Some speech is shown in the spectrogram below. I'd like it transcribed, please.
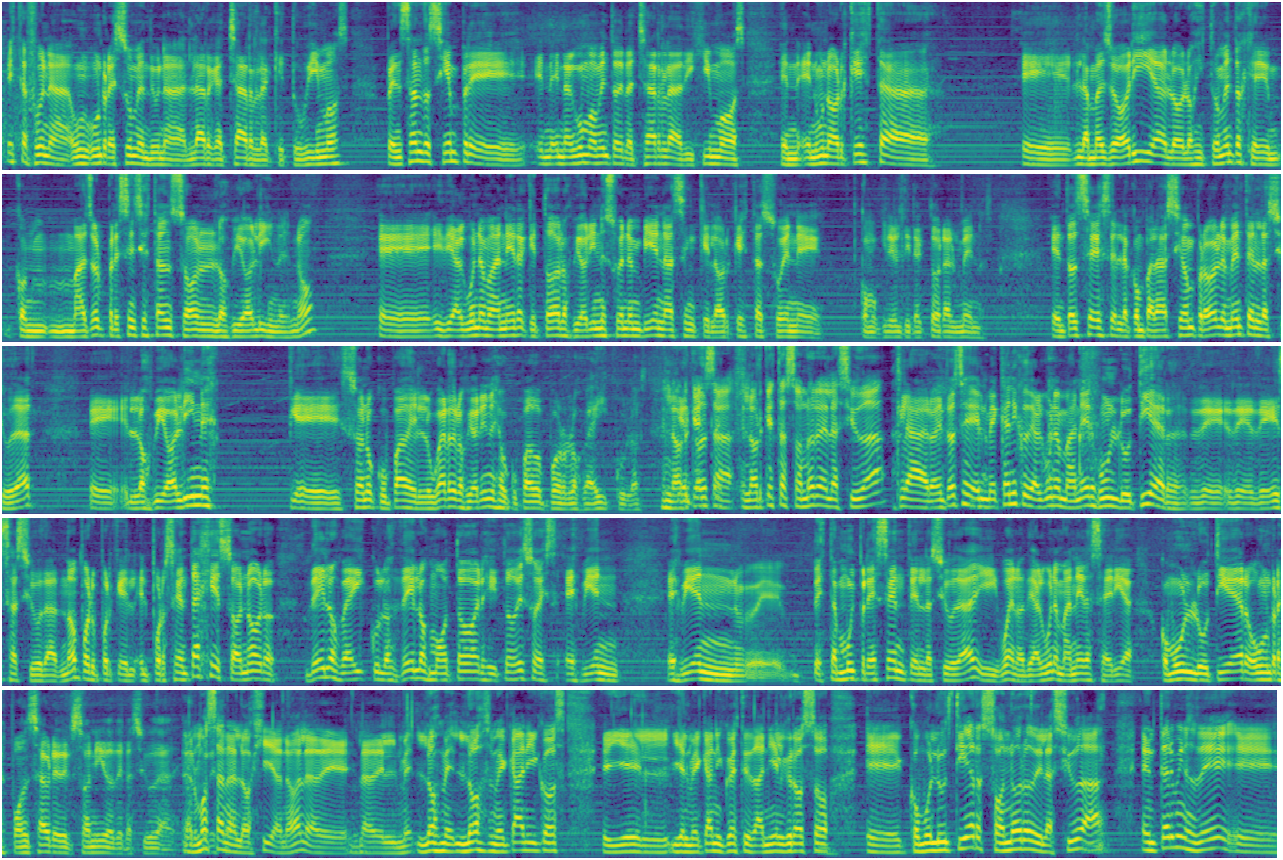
Esta fue una- un, un resumen de una larga charla que tuvimos. Pensando siempre, en, algún momento de la charla dijimos, en, una orquesta, eh, la mayoría, lo- los instrumentos que con mayor presencia están son los violines, ¿no? Eh, y de alguna manera que todos los violines suenen bien hacen que la orquesta suene como quiere el director al menos. Entonces, en la comparación, probablemente en la ciudad, eh, los violines que son ocupados, el lugar de los violines es ocupado por los vehículos. En la, Entonces, orquesta, en la orquesta sonora de la ciudad, Claro, entonces el mecánico de alguna manera es un luthier de, de- de esa ciudad, ¿no? Por- porque el, el porcentaje sonoro de los vehículos, de los motores y todo eso es, es bien, es bien, eh, está muy presente en la ciudad y bueno, de alguna manera sería como un luthier o un responsable del sonido de la ciudad. hermosa analogía, ¿no? La de, la del me- los, me- los mecánicos y el, y el mecánico este, Daniel Grosso, eh, como luthier sonoro de la ciudad, en términos de,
